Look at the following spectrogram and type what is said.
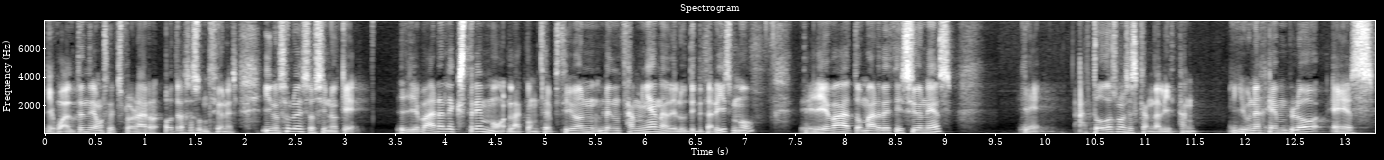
igual tendríamos que explorar otras asunciones. Y no solo eso, sino que llevar al extremo la concepción benzamiana del utilitarismo te lleva a tomar decisiones que a todos nos escandalizan. Y un ejemplo es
